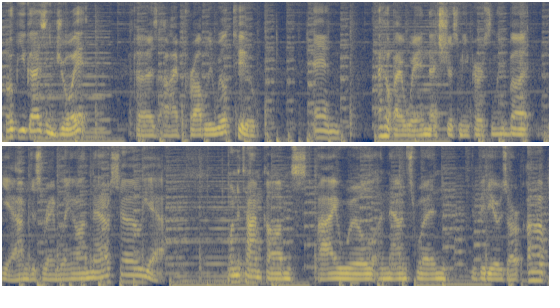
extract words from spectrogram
hope you guys enjoy it, because I probably will too. And I hope I win, that's just me personally, but yeah, I'm just rambling on now, so yeah. When the time comes, I will announce when the videos are up,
